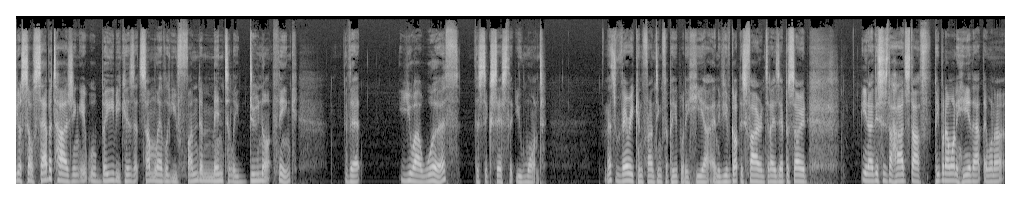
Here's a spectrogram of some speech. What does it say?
you're self sabotaging, it will be because at some level you fundamentally do not think that you are worth the success that you want. And that's very confronting for people to hear. And if you've got this far in today's episode, you know, this is the hard stuff. People don't want to hear that. They want to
